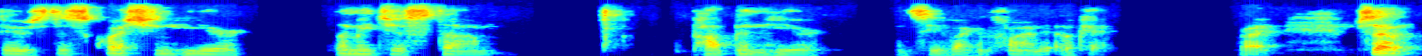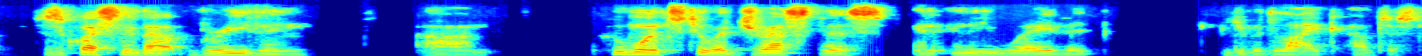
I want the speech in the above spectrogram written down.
there's this question here. Let me just um, pop in here and see if I can find it. Okay, right. So, there's a question about breathing. Um, who wants to address this in any way that you would like? I'll just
